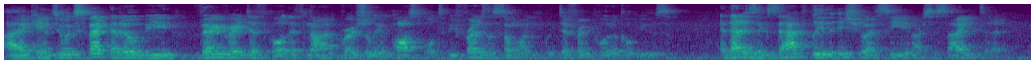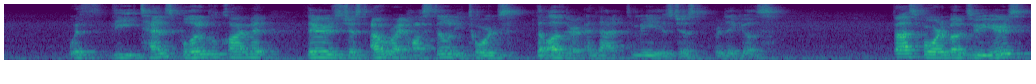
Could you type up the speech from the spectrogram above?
I came to expect that it would be very, very difficult, if not virtually impossible, to be friends with someone with different political views. And that is exactly the issue I see in our society today. With the tense political climate, there's just outright hostility towards the other, and that to me is just ridiculous. Fast forward about two years,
